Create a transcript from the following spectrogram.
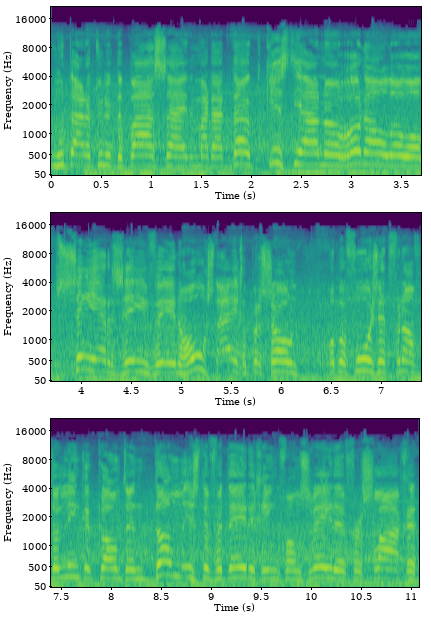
moet daar natuurlijk de baas zijn. Maar daar duikt Cristiano Ronaldo op CR7 in hoogst eigen persoon. Op een voorzet vanaf de linkerkant. En dan is de verdediging van Zweden verslagen.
